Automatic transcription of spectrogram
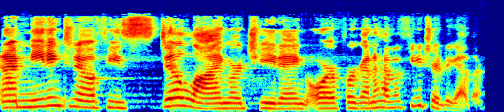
And I'm needing to know if he's still lying or cheating, or if we're gonna have a future together.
